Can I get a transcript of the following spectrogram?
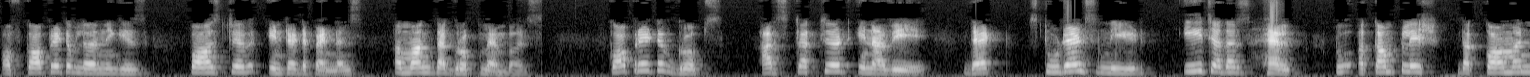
of cooperative learning is positive interdependence among the group members. Cooperative groups are structured in a way that students need each other's help to accomplish the common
